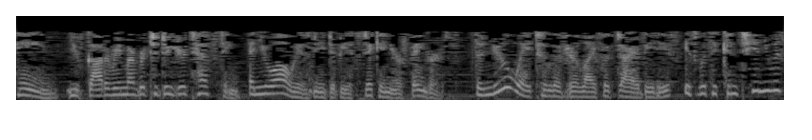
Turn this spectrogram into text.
pain. You've got to remember to do your testing, and you always need to be sticking your fingers. The new way to live your life with diabetes is with a continuous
